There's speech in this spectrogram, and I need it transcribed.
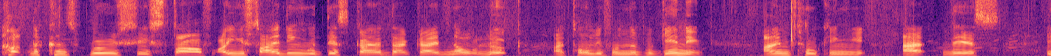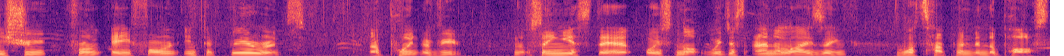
cut the conspiracy stuff. Are you siding with this guy or that guy? No, look, I told you from the beginning. I'm talking at this issue from a foreign interference uh, point of view. I'm not saying yes there or it's not. We're just analyzing what's happened in the past.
